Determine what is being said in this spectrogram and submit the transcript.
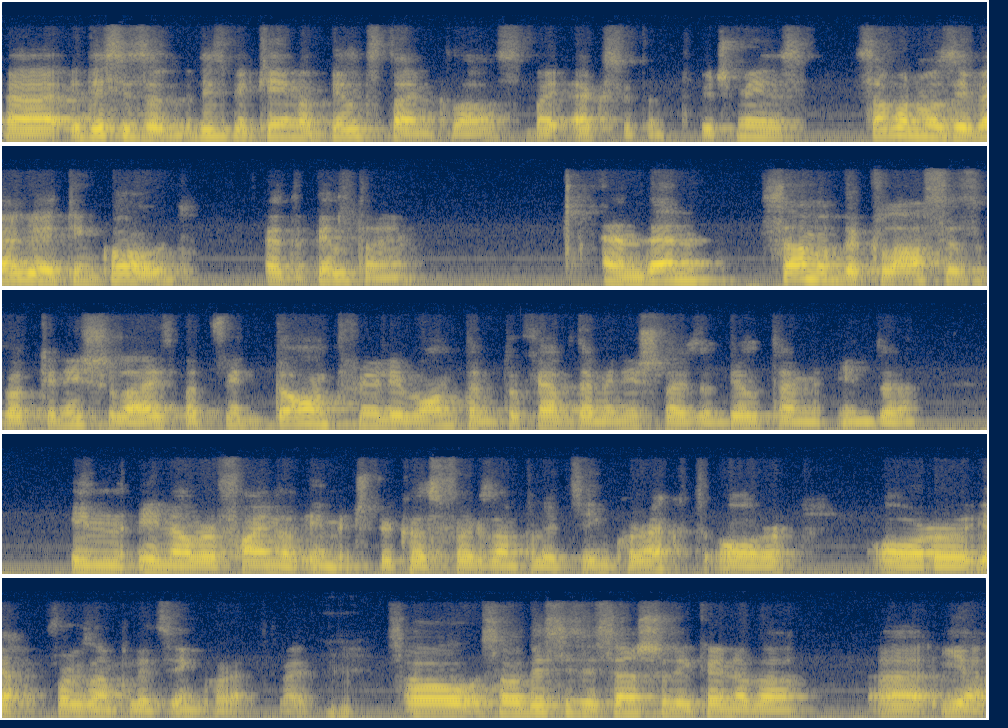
uh, this is a this became a build time class by accident, which means someone was evaluating code at the build time and then some of the classes got initialized, but we don't really want them to have them initialized at build time in the in in our final image because, for example, it's incorrect or or yeah, for example, it's incorrect, right? Mm-hmm. So so this is essentially kind of a uh, yeah,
